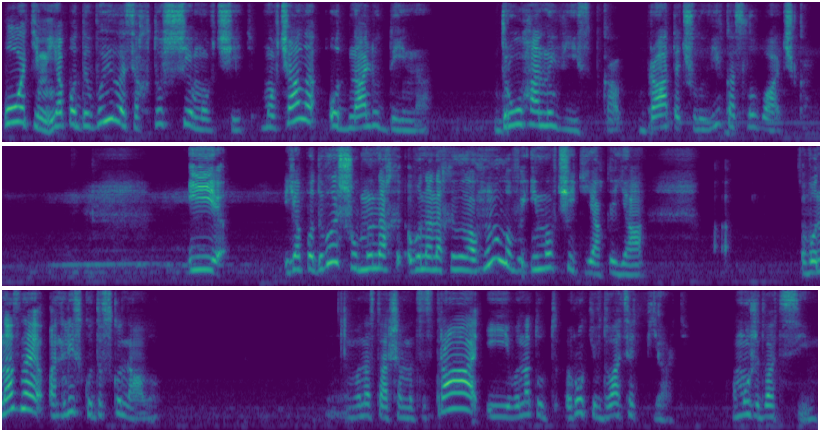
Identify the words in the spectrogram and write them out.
Потім я подивилася, хто ще мовчить. Мовчала одна людина, друга невістка, брата чоловіка словачка. І я подивилася, що ми вона нахилила голову і мовчить, як і я. Вона знає англійську досконало. Вона старша медсестра, і вона тут років 25, а може 27.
